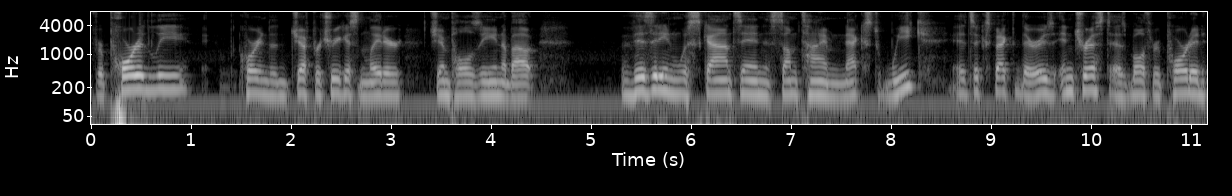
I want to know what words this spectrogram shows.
reportedly, according to Jeff Potrykus and later Jim Polzin, about visiting Wisconsin sometime next week. It's expected there is interest, as both reported,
